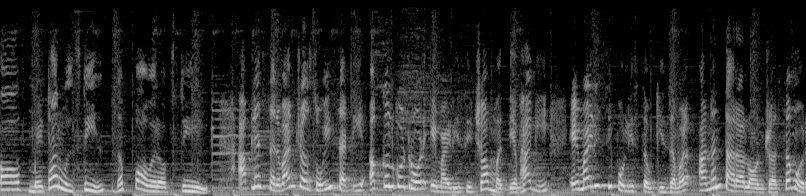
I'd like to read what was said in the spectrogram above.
of Metarol steel the power of steel आपल्या सर्वांच्या सोयीसाठी Akkalkot road M I D सीच्या मध्यभागी M I D C police चौकीजवळ अनंतारा लॉनच्या समोर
